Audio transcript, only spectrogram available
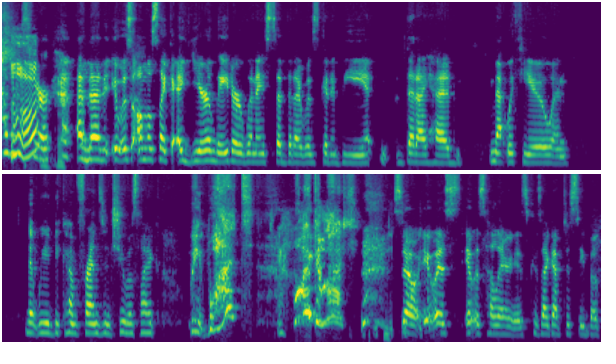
Heather's here!" And then it was almost like a year later when I said that I was going to be that I had met with you and that we had become friends, and she was like, "Wait, what?" oh my gosh so it was it was hilarious because i got to see both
